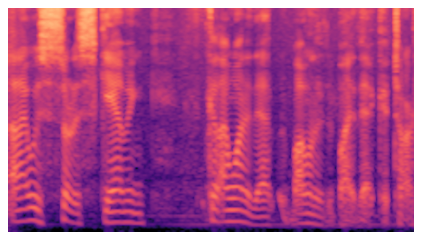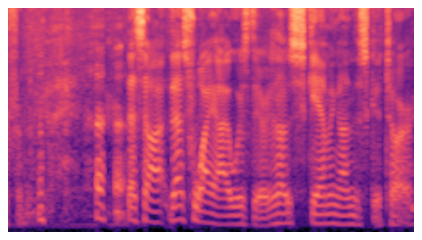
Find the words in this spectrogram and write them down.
and I was sort of scamming because I wanted that. I wanted to buy that guitar from the guy. that's how. that's why I was there. I was scamming on this guitar,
